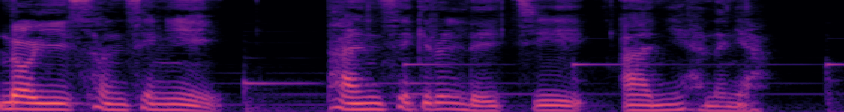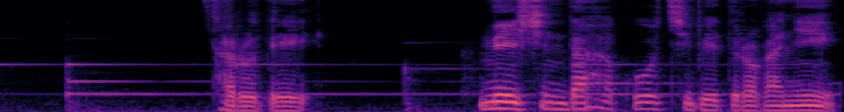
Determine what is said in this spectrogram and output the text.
너희 선생이 반세기를 내지 아니하느냐 가로되 내신다 하고 집에 들어가니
